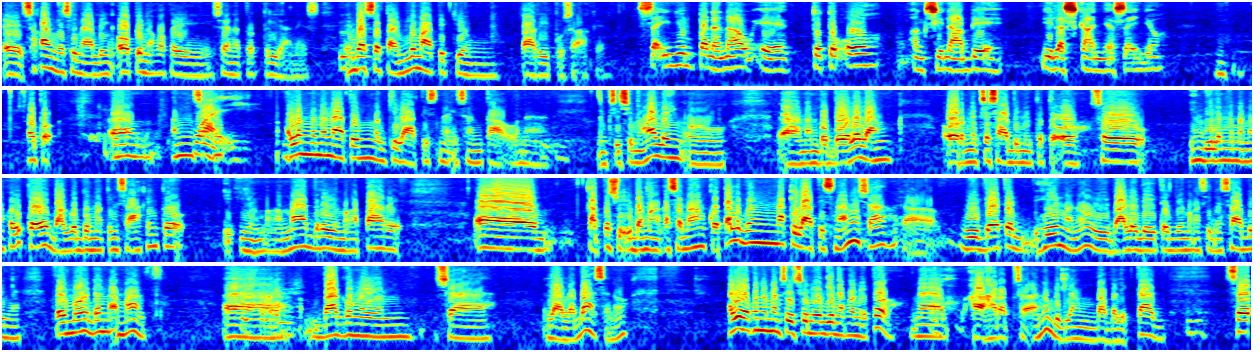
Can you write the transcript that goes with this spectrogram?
eh, sa kanya sinabing open ako kay Senator Trillanes. And that's the time lumapit yung pari po sa akin. Sa inyong pananaw, eh, totoo ang sinabi ni Las Cañas sa inyo? Opo. Um, ang Why? alam naman natin magkilatis ng isang tao na nagsisinungaling o uh, nambobola lang or nagsasabi ng totoo. So, hindi lang naman ako ito. Bago dumating sa akin to, y- yung mga madre, yung mga pare, uh, tapos yung ibang mga kasamahan ko, talagang nakilatis namin siya. Uh, we vetted him, ano, we validated yung mga sinasabi niya for more than a month. Uh, bago ngayon siya lalabas, ano. Ayoko naman susunugin ako nito na haharap sa ano biglang babaliktad. So,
